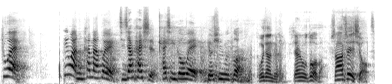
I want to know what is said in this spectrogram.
诸位，今晚的拍卖会即将开始，还请各位有序入座。吴将军，先入座吧。杀这小子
